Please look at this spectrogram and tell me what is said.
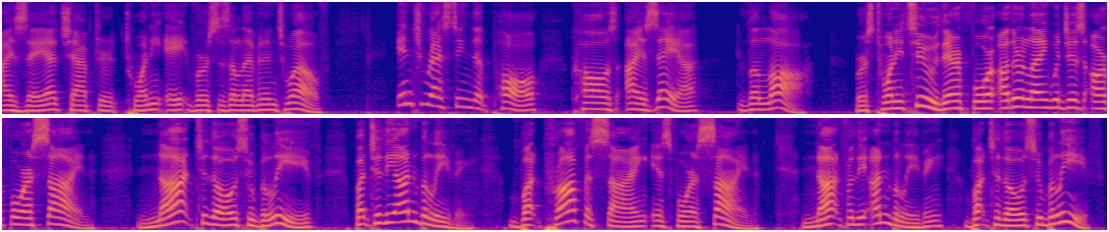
Isaiah chapter 28, verses 11 and 12. Interesting that Paul calls Isaiah the law. Verse 22 Therefore, other languages are for a sign, not to those who believe, but to the unbelieving. But prophesying is for a sign not for the unbelieving, but to those who believe.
